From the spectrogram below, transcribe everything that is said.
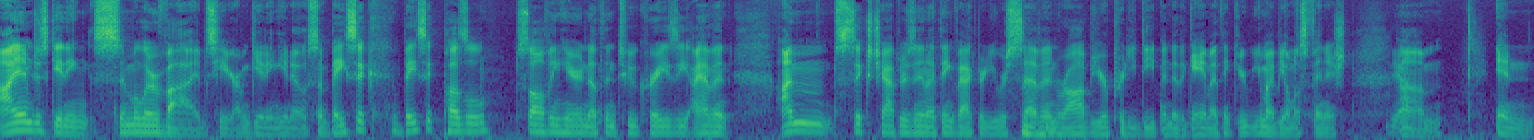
I am just getting similar vibes here. I'm getting you know some basic basic puzzle solving here, nothing too crazy. I haven't. I'm six chapters in. I think Vactor, you were 7 Rob, you're pretty deep into the game. I think you you might be almost finished. Yeah. Um, and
